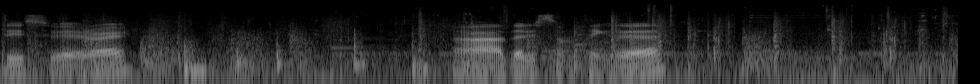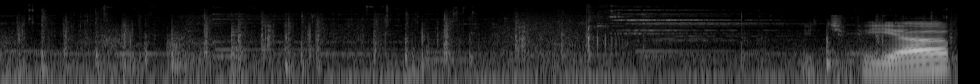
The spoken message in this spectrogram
this way, right? Ah, there is something there. HP up.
